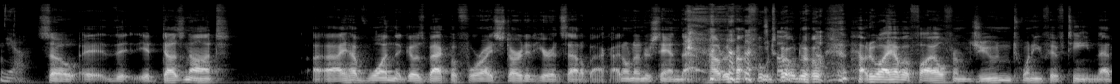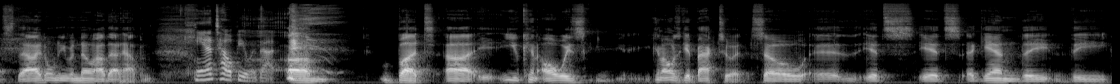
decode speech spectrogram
Yeah. So it, it does not. I have one that goes back before I started here at Saddleback. I don't understand that. How do, how, do, how do I have a file from June 2015? That's I don't even know how that happened. Can't help you with that. um, but uh, you can always you can always get back to it. So uh, it's it's again the the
